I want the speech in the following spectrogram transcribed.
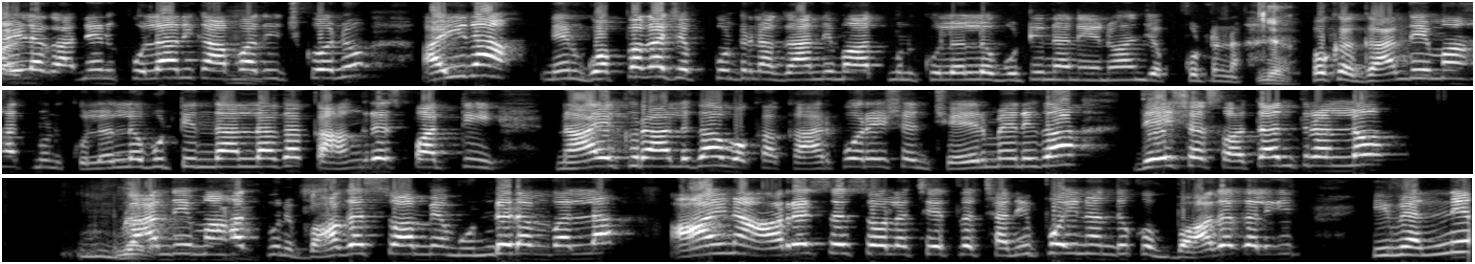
మహిళగా నేను కులానికి ఆపాదించుకోను అయినా నేను గొప్పగా చెప్పుకుంటున్నా గాంధీ మహాత్ముని కులంలో పుట్టిన నేను అని చెప్పుకుంటున్నా. ఒక గాంధీ మహాత్ముని కులంలో పుట్టిన దానిలాగా కాంగ్రెస్ పార్టీ నాయకురాలుగా ఒక కార్పొరేషన్ చైర్మన్గా దేశ స్వతంత్రంలో గాంధీ మహాత్ముని భాగస్వామ్యం ఉండడం వల్ల ఆయన ఆర్ఎస్ఎస్ వాళ్ళ చేతిలో చనిపోయినందుకు బాధ కలిగి ఇవన్నీ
